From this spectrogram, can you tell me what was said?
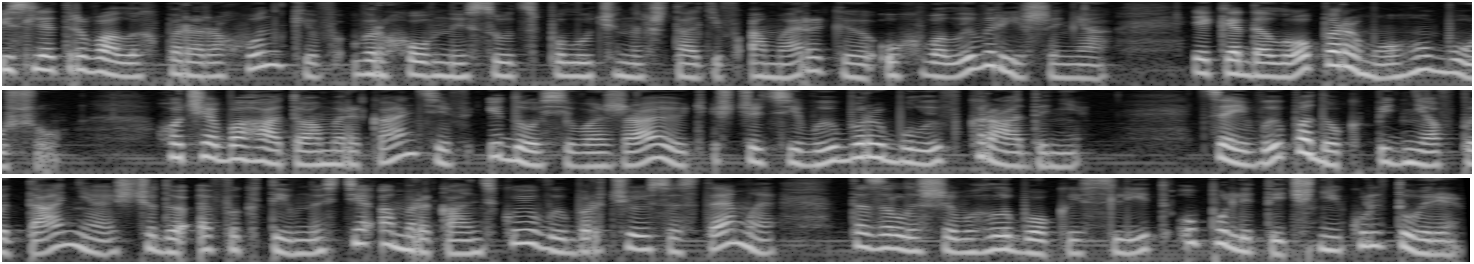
Після тривалих перерахунків Верховний суд Сполучених Штатів Америки ухвалив рішення, яке дало перемогу Бушу. Хоча багато американців і досі вважають, що ці вибори були вкрадені. Цей випадок підняв питання щодо ефективності американської виборчої системи та залишив глибокий слід у політичній культурі.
